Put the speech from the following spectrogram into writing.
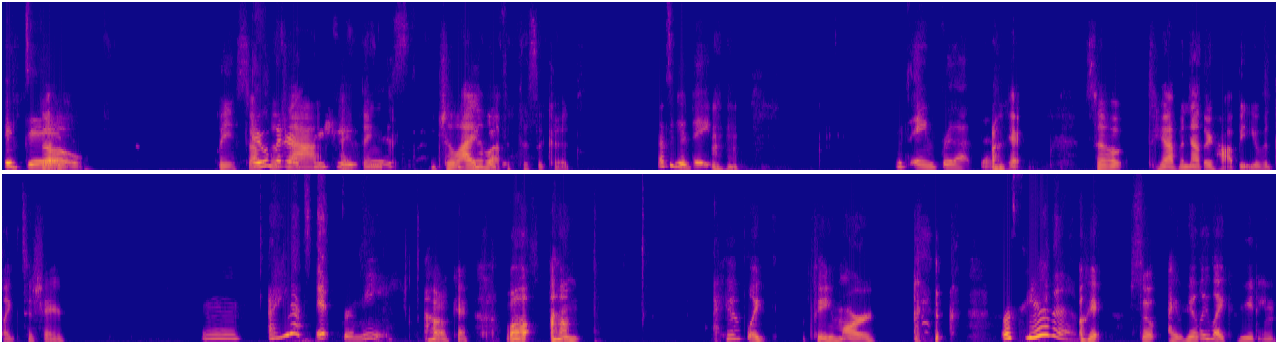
It did. So based off Everyone of that, I think this. July 11th is a good. That's a good date. Mhm. Let's aim for that then. Okay. So, do you have another hobby you would like to share? Mm, I think that's it for me. Oh, okay. Well, um, I have like three more. Let's hear them. Okay, so I really like reading,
